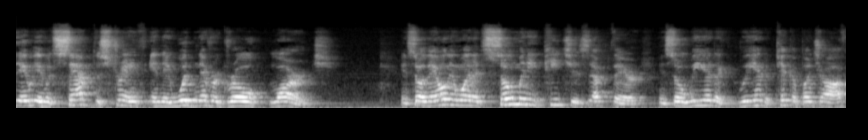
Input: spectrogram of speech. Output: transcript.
it, it would sap the strength and they would never grow large. And so they only wanted so many peaches up there, and so we had to we had to pick a bunch off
